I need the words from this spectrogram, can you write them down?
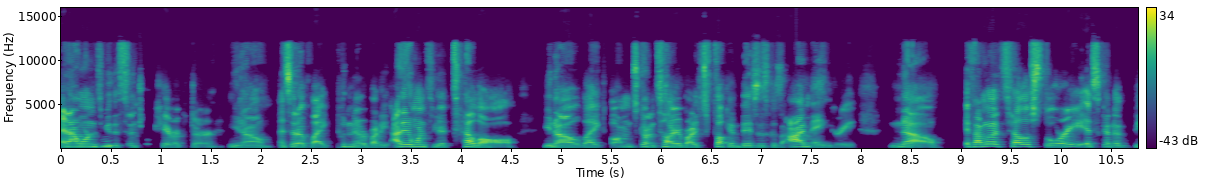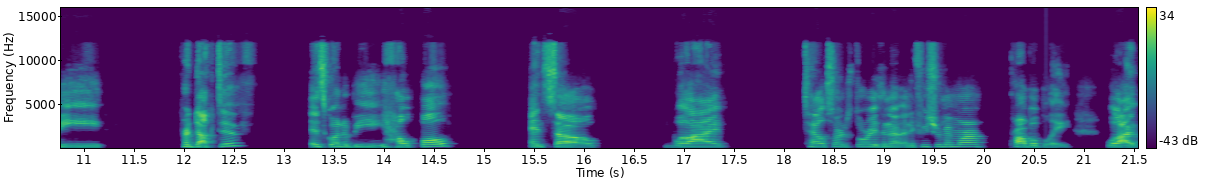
and I wanted to be mm-hmm. the central character, you know, instead of like putting everybody, I didn't want it to be a tell all, you know, like, oh, I'm just going to tell everybody's fucking business because I'm angry. No, if I'm going to tell a story, it's going to be productive, it's going to be helpful. And so, will I tell certain stories in a, in a future memoir? Probably. Will I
